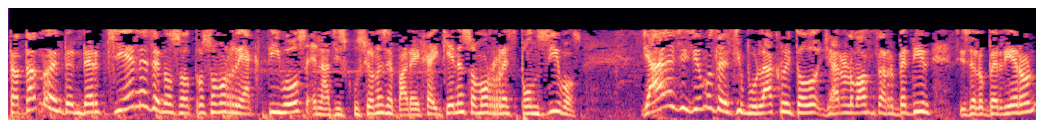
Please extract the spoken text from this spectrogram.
tratando de entender quiénes de nosotros somos reactivos en las discusiones de pareja y quiénes somos responsivos. Ya les hicimos el simulacro y todo, ya no lo vamos a repetir. Si se lo perdieron,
